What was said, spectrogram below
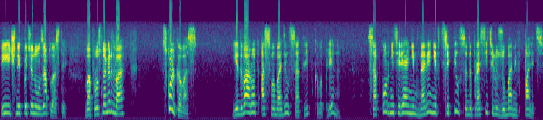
Яичный потянул за пластырь. Вопрос номер два. Сколько вас? Едва рот освободился от липкого плена, Сапкор, не теряя ни мгновения, вцепился допросителю зубами в палец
